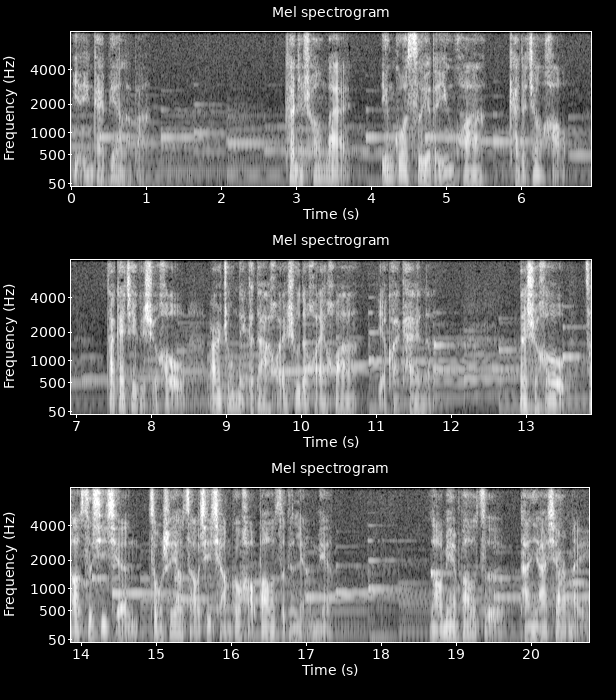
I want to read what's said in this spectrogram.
也应该变了吧。看着窗外，英国四月的樱花开得正好，大概这个时候，二中那棵大槐树的槐花也快开了。那时候早自习前总是要早起抢购好包子跟凉面。老面包子弹牙馅儿美，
